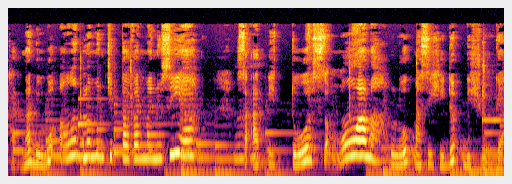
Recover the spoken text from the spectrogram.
Karena dulu Allah belum menciptakan manusia. Saat itu semua makhluk masih hidup di surga.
